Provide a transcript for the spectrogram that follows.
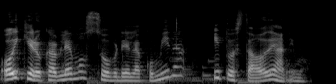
Hoy quiero que hablemos sobre la comida y tu estado de ánimo.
